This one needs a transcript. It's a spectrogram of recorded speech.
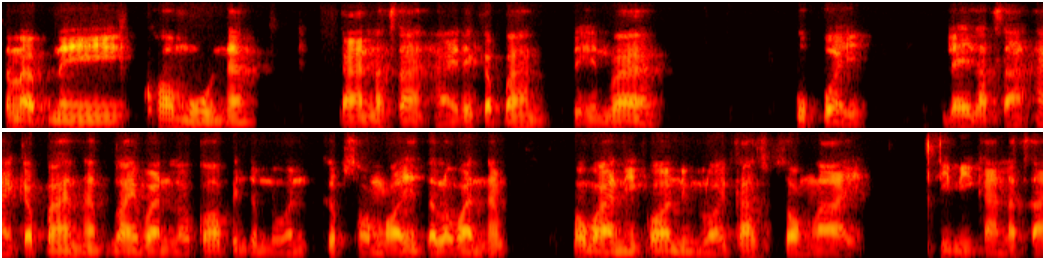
สำหรับในข้อมูลนะการรักษาหายได้กลับบ้าน จะเห็นว่าผู้ป่วยได้รักษาหายกลับบ้านนะครับรายวันเราก็เป็นจำนวนเกือบ 200 แต่ละวันนะครับเมื่อวานนี้ก็ 192 รายที่มีการรักษา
